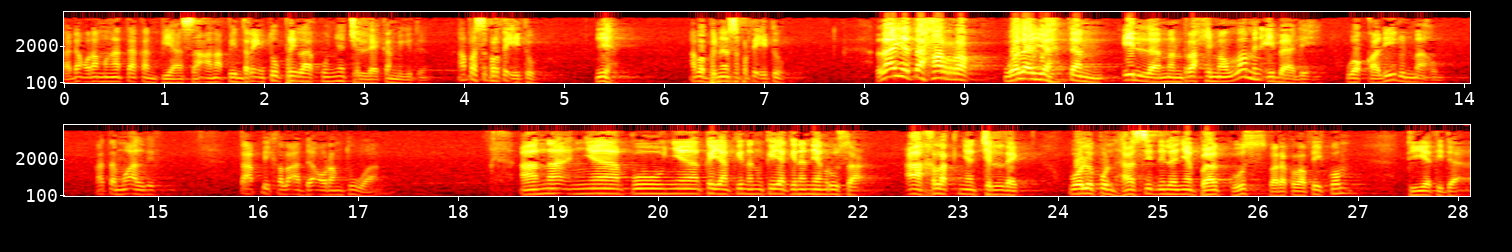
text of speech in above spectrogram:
Kadang orang mengatakan biasa anak pintar itu perilakunya jelek kan begitu. Apa seperti itu? Iya. Apa benar seperti itu? La yataharrak wa la yahtam illa man rahimallah min ibadih wa qalilun mahum kata muallif tapi kalau ada orang tua anaknya punya keyakinan-keyakinan yang rusak, akhlaknya jelek, walaupun hasil nilainya bagus, barakallahu fikum, dia tidak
